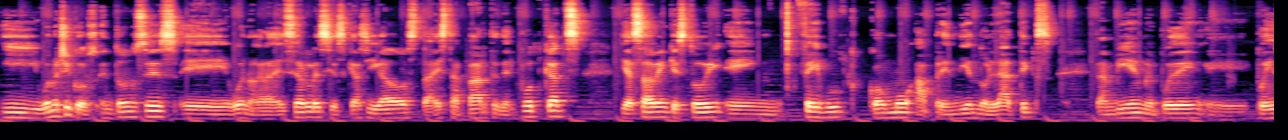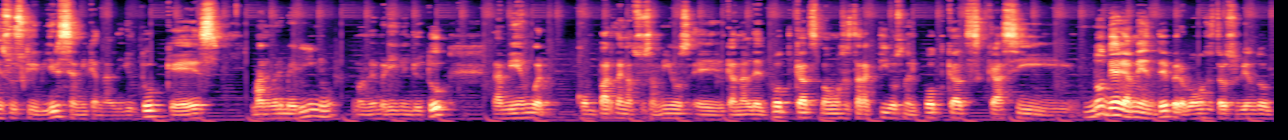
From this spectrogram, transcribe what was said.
Y bueno chicos, entonces, eh, bueno, agradecerles si es que has llegado hasta esta parte del podcast. Ya saben que estoy en Facebook como Aprendiendo Látex. También me pueden, eh, pueden suscribirse a mi canal de YouTube que es Manuel Merino, Manuel Merino en YouTube. También, bueno, compartan a sus amigos el canal del podcast. Vamos a estar activos en el podcast casi, no diariamente, pero vamos a estar subiendo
